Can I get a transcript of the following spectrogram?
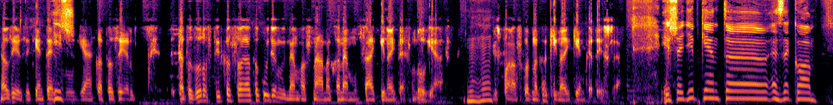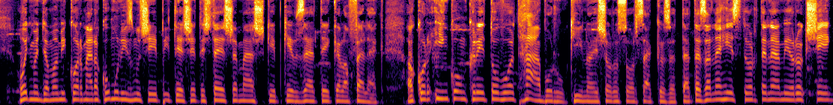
Az érzékeny technológiákat azért, tehát az orosz titkosszolgálatok ugyanúgy nem használnak, ha nem muszáj kínai technológiát. Uh-huh. És panaszkodnak a kínai kémkedésre. És egyébként ezek a, hogy mondjam, amikor már a kommunizmus építését is teljesen másképp képzelték el a felek, akkor inkonkrétó volt háború Kína és Oroszország között. Tehát ez a nehéz történelmi örökség,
